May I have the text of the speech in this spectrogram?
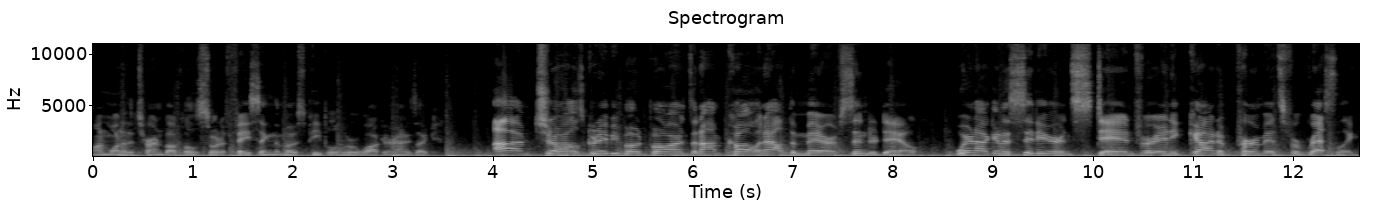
on one of the turnbuckles, sort of facing the most people who are walking around. He's like, "I'm Charles Gravy Boat Barnes, and I'm calling out the mayor of Cinderdale. We're not gonna sit here and stand for any kind of permits for wrestling.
